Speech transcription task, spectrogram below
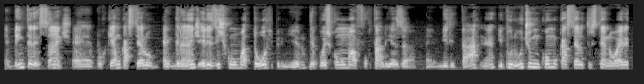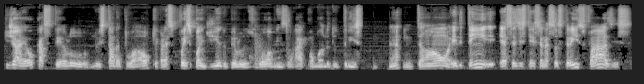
é bem interessante, é, porque é um castelo é, grande, ele existe como uma torre primeiro, depois como uma fortaleza é, militar, né? E por último, como o castelo Tristenoira, que já é o castelo no estado atual, que parece que foi expandido pelos goblins lá, comando do Tristan. Né? Então, ele tem essa existência nessas três fases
